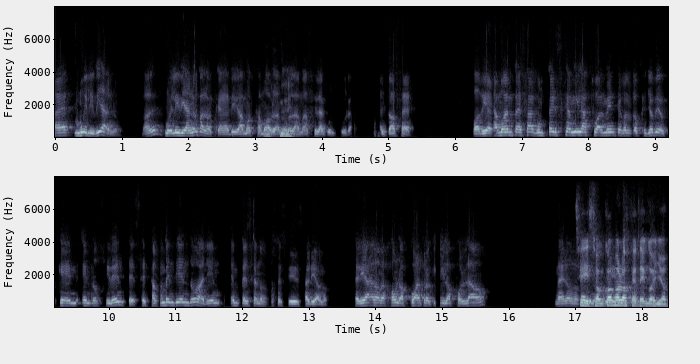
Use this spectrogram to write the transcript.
es muy liviano, ¿vale? Muy liviano para lo que, digamos, estamos hablando de la masa y la cultura. Entonces, podríamos empezar con Persia 1000 actualmente, con los que yo veo que en, Occidente se están vendiendo, allí en, Persia no sé si sería o no. Sería a lo mejor unos 4 kilos por lado. Menos sí, son como los que tengo yo.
